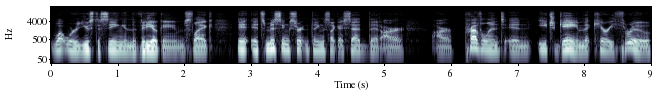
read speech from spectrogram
what we're used to seeing in the video games. Like it, it's missing certain things, like I said, that are are prevalent in each game that carry through,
